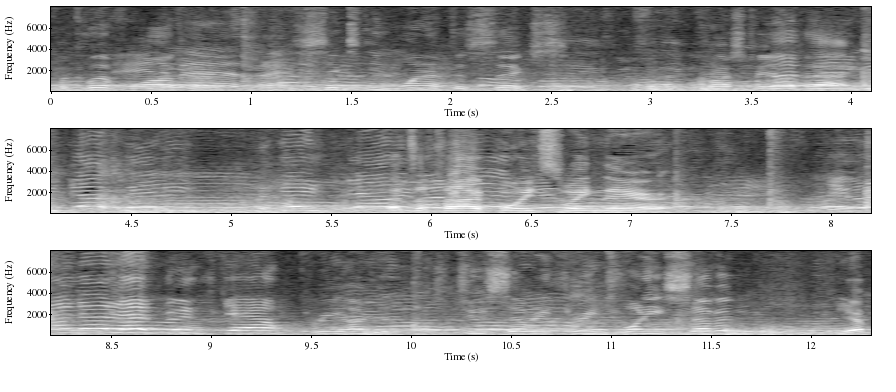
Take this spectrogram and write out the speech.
for Cliff Walker. 61 after 6. Frustrated with that. Good job, Betty. Okay, Scal. That's a five point swing there. Keep on that headwind, Scal. 300 273 27 Yep.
